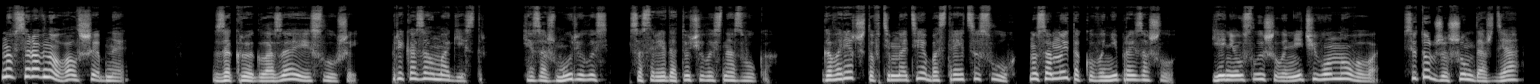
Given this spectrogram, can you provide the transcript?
Но все равно волшебная. «Закрой глаза и слушай», — приказал магистр. Я зажмурилась, сосредоточилась на звуках. Говорят, что в темноте обостряется слух, но со мной такого не произошло. Я не услышала ничего нового. Все тот же шум дождя,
